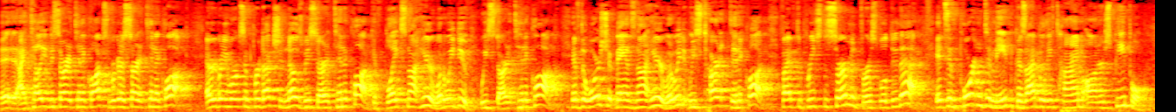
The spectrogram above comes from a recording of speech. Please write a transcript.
I tell you we start at 10 o'clock, so we're going to start at 10 o'clock. Everybody works in production knows we start at 10 o'clock. If Blake's not here, what do we do? We start at 10 o'clock. If the worship band's not here, what do we do? We start at 10 o'clock. If I have to preach the sermon first, we'll do that. It's important to me because I believe time honors people.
